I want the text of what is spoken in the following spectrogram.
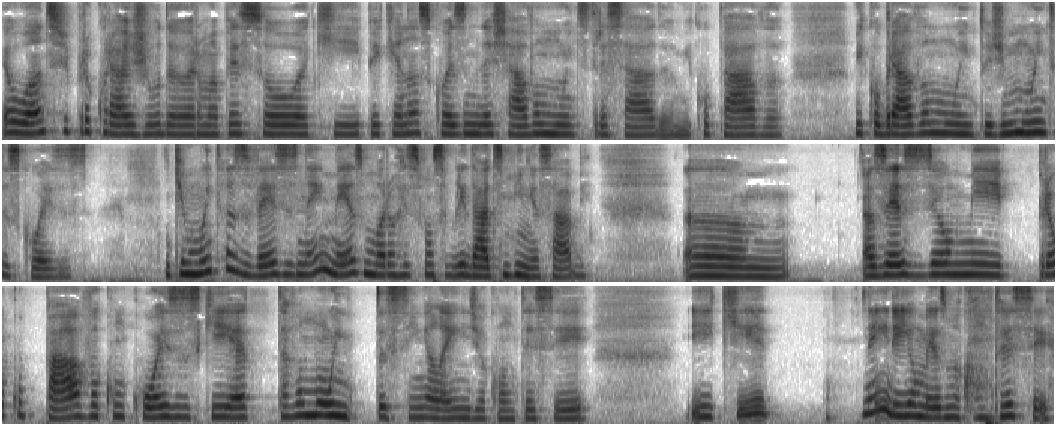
Eu, antes de procurar ajuda, eu era uma pessoa que pequenas coisas me deixavam muito estressada, me culpava, me cobrava muito de muitas coisas. E que muitas vezes nem mesmo eram responsabilidades minhas, sabe? Um, às vezes eu me preocupava com coisas que estavam muito assim além de acontecer e que nem iriam mesmo acontecer.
